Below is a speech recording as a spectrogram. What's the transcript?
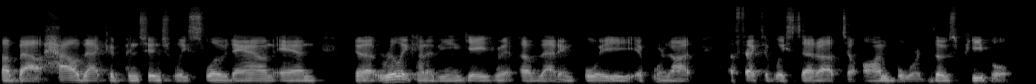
about how that could potentially slow down and uh, really kind of the engagement of that employee if we're not effectively set up to onboard those people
